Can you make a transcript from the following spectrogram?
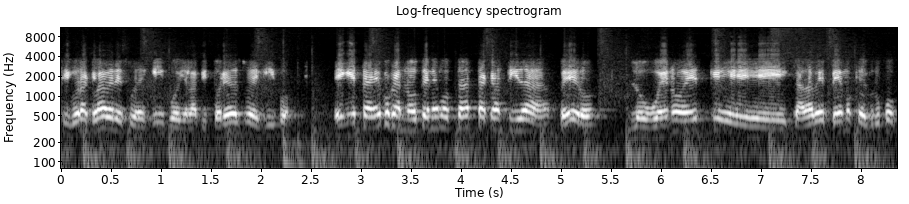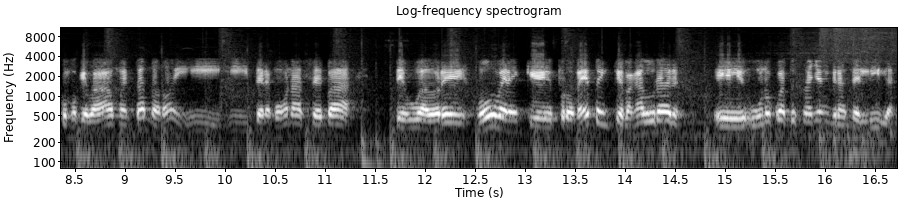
figura clave de sus equipos y en la victoria de sus equipos. En esta época no tenemos tanta cantidad, pero lo bueno es que cada vemos que el grupo como que va aumentando, ¿no? Y, y tenemos una cepa de jugadores jóvenes que prometen que van a durar eh, unos cuantos años en grandes ligas.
